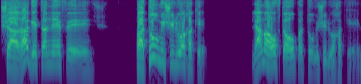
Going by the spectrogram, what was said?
שהרג את הנפש, פטור משילוח הקן. למה עוף טהור פטור משילוח הקן?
